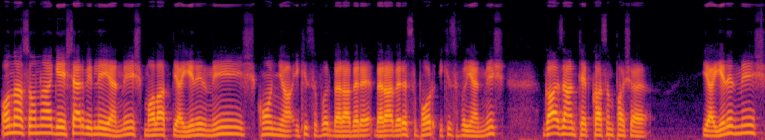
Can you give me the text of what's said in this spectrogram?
Ondan sonra Gençler Birliği yenmiş. Malatya yenilmiş. Konya 2-0 berabere berabere Spor 2-0 yenmiş. Gaziantep Kasımpaşa ya yenilmiş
